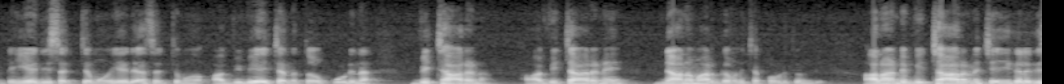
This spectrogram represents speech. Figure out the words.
అంటే ఏది సత్యమో ఏది అసత్యమో ఆ వివేచనతో కూడిన విచారణ. ఆ విచారణే జ్ఞాన మార్గం అని చెప్పబడుతుంది. అలాంటి విచారణ చేయగలిగే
